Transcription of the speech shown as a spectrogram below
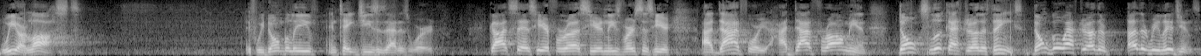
we are lost. If we don't believe and take Jesus at his word. God says here for us, here in these verses here, I died for you. I died for all men. Don't look after other things. Don't go after other, other religions.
